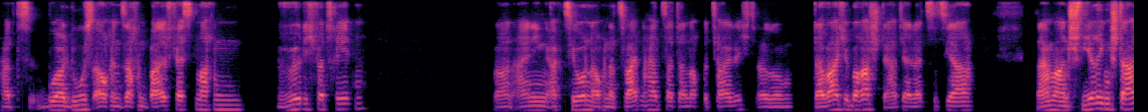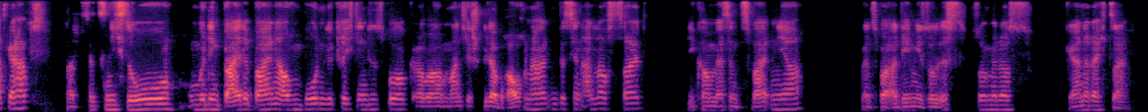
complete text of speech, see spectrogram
Hat Boadus auch in Sachen Ball festmachen würdig vertreten. War an einigen Aktionen auch in der zweiten Halbzeit dann noch beteiligt. Also da war ich überrascht. Er hat ja letztes Jahr, sagen wir mal, einen schwierigen Start gehabt. Hat jetzt nicht so unbedingt beide Beine auf den Boden gekriegt in Duisburg, aber manche Spieler brauchen halt ein bisschen Anlaufzeit. Die kommen erst im zweiten Jahr. Wenn es bei Ademi so ist, soll mir das gerne recht sein.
